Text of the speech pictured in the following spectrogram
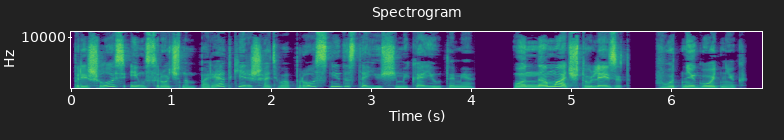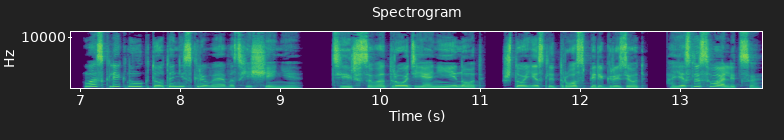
Пришлось им в срочном порядке решать вопрос с недостающими каютами. «Он на мачту лезет! Вот негодник!» Воскликнул кто-то, не скрывая восхищения. «Тирса в отродье, а не енот! Что, если трос перегрызет? А если свалится?»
